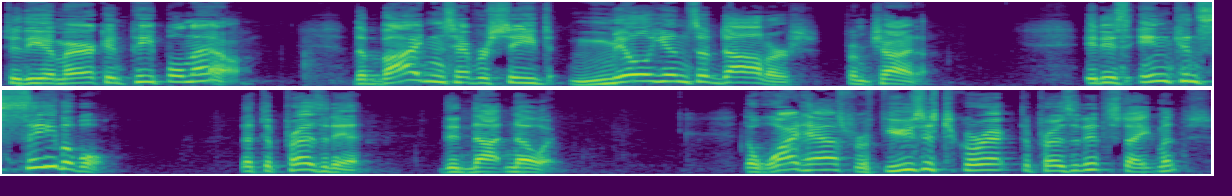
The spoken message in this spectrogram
to the American people now. The Bidens have received millions of dollars from China. It is inconceivable that the president did not know it. The White House refuses to correct the president's statements,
